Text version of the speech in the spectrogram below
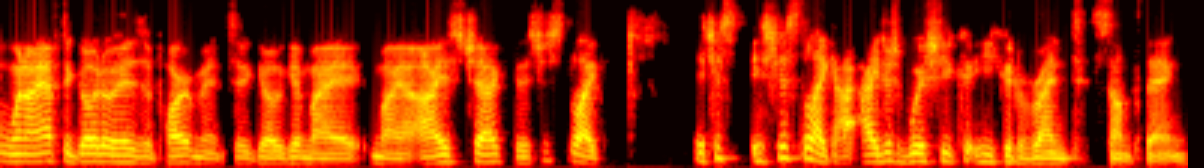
when I have to go to his apartment to go get my my eyes checked, it's just like it's just it's just like I, I just wish he could he could rent something.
